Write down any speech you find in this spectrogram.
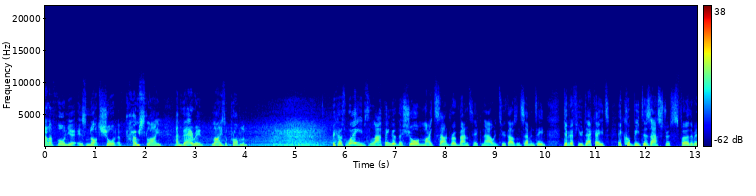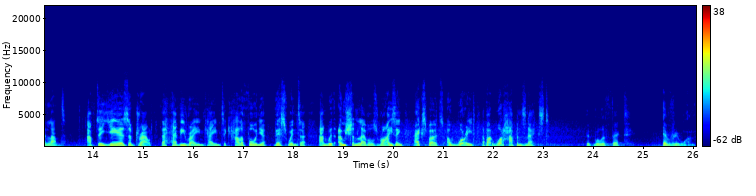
California is not short of coastline, and therein lies a problem. Because waves lapping at the shore might sound romantic now in 2017. Give it a few decades, it could be disastrous further inland. After years of drought, the heavy rain came to California this winter. And with ocean levels rising, experts are worried about what happens next. It will affect everyone.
